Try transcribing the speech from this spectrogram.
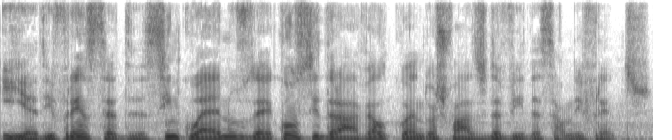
E a diferença de 5 anos é considerável quando as fases da vida são diferentes.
